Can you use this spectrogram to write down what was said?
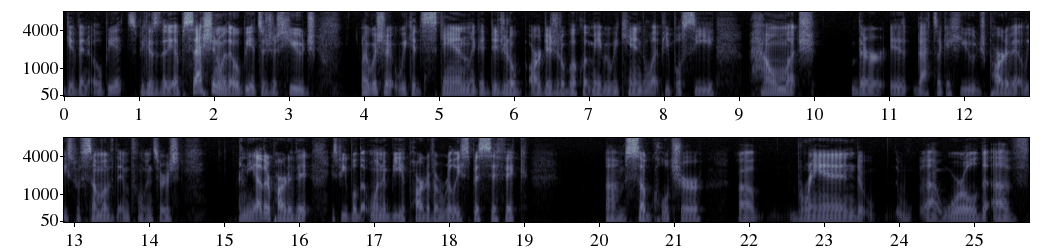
given opiates? Because the obsession with opiates is just huge. I wish that we could scan like a digital our digital booklet. Maybe we can to let people see how much there is that's like a huge part of it at least with some of the influencers. And the other part of it is people that want to be a part of a really specific um, subculture uh, brand uh, world of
